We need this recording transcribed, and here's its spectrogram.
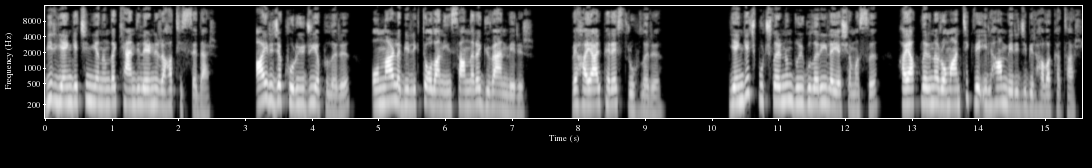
bir yengeçin yanında kendilerini rahat hisseder. Ayrıca koruyucu yapıları, onlarla birlikte olan insanlara güven verir. Ve hayalperest ruhları. Yengeç burçlarının duygularıyla yaşaması, hayatlarına romantik ve ilham verici bir hava katar.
